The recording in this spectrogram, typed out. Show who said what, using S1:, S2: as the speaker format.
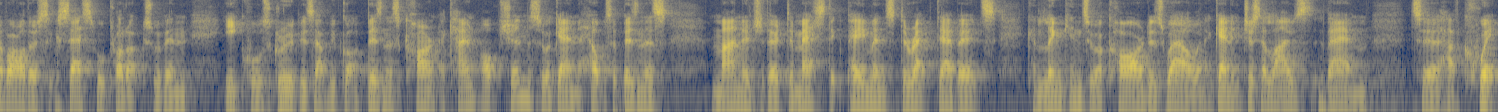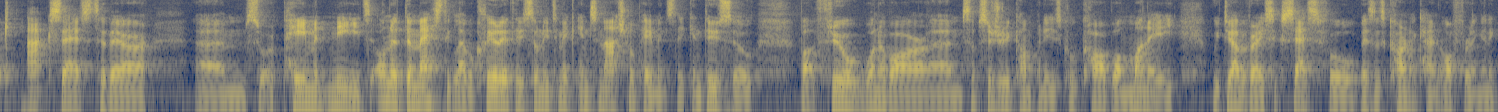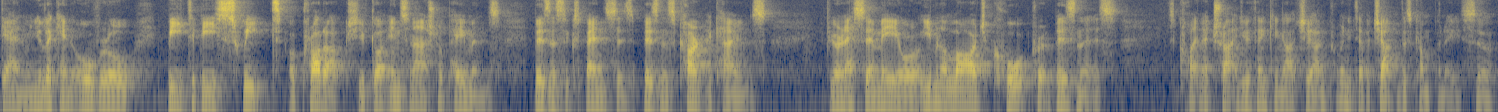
S1: one of our other successful products within Equals Group is that we've got a business current account option. So again, it helps a business manage their domestic payments, direct debits, can link into a card as well. And again, it just allows them to have quick access to their um, sort of payment needs on a domestic level. Clearly, if they still need to make international payments, they can do so. But through one of our um, subsidiary companies called Card One Money, we do have a very successful business current account offering. And again, when you're looking at overall B2B suite of products, you've got international payments, business expenses, business current accounts. If you're an SME or even a large corporate business, it's quite an attractive. You're thinking, actually, I probably need to have a chat with this company. So.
